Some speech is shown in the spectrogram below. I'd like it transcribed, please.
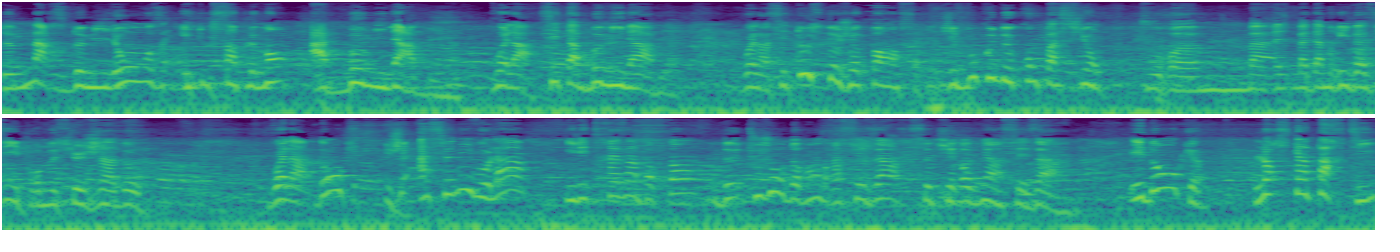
de mars 2011 est tout simplement abominable. Voilà, c'est abominable. Voilà, c'est tout ce que je pense. J'ai beaucoup de compassion pour euh, ma- Madame Rivasi et pour Monsieur Jadot. Voilà, donc à ce niveau-là, il est très important de toujours de rendre à César ce qui revient à César. Et donc, lorsqu'un parti,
